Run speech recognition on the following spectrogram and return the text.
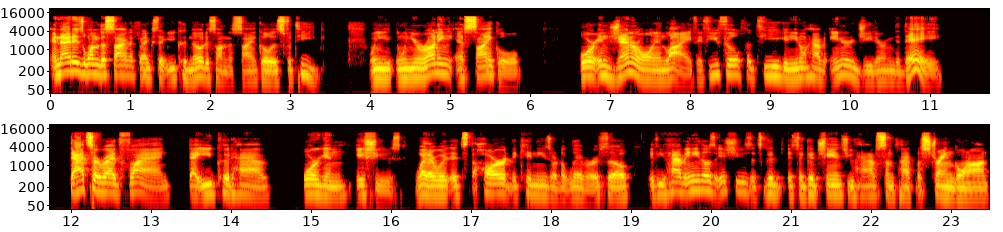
and that is one of the side effects that you could notice on the cycle is fatigue. When you when you're running a cycle or in general in life, if you feel fatigue and you don't have energy during the day, that's a red flag that you could have organ issues, whether it's the heart, the kidneys, or the liver. So if you have any of those issues, it's good. It's a good chance you have some type of strain going on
